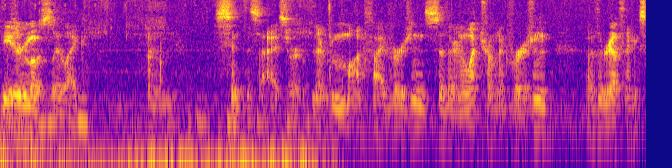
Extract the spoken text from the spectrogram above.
these are mostly like um, synthesized or they're modified versions, so they're an electronic version of the real things.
